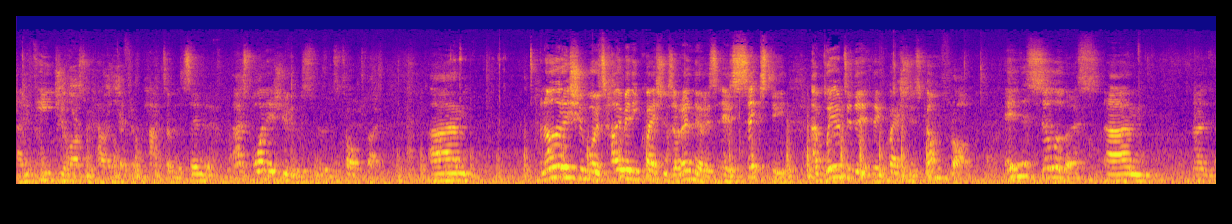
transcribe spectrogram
And each of us would have a different pattern that's in there. That's one issue that was, that was talked about. Um, another issue was how many questions are in there is, is 60, and where do the, the questions come from? In the syllabus, um, and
